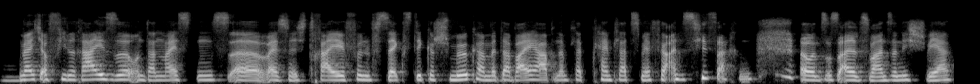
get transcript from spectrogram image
mhm. weil ich auch viel reise und dann meistens, äh, weiß nicht, drei, fünf, sechs dicke Schmöker mit dabei habe und dann bleibt kein Platz mehr für Anziehsachen. Und es ist alles wahnsinnig schwer.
